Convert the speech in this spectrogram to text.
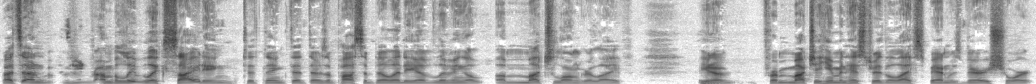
Well, it's un- unbelievably exciting to think that there's a possibility of living a, a much longer life. You mm-hmm. know, for much of human history, the lifespan was very short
